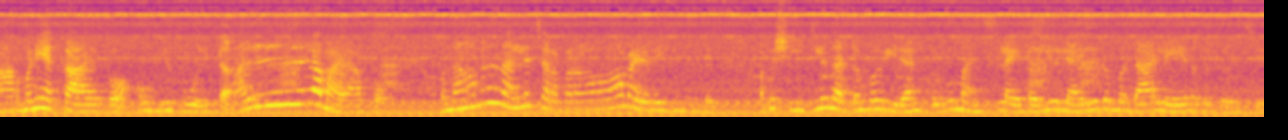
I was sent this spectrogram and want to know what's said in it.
ആറുമണിയൊക്കെ ആയപ്പോൾ ഊരി പോയിട്ട് നല്ല മഴ അപ്പോൾ ഒന്നാമത് നല്ല ചെറുപറാ മഴ പെയ്യുന്നുണ്ട്. അപ്പോൾ ഷീറ്റിൽ തട്ടുമ്പോൾ വീരാൻ മനസ്സിലായിട്ട് ഈ ലൈവ് ഇടുമ്പോൾ ഇതാ ലേ എന്നൊക്കെ ചോദിച്ച്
